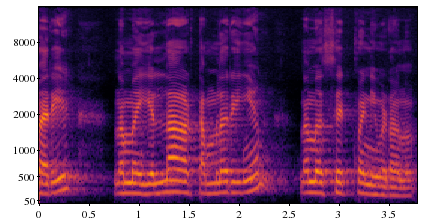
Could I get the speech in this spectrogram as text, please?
மாதிரி நம்ம எல்லா டம்ளரையும் நம்ம செட் பண்ணி விடணும்.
